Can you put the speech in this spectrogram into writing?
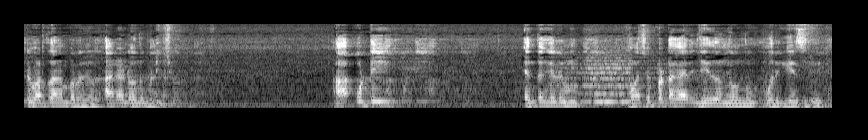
ഒരു വർത്തമാനം പറഞ്ഞു ആരാണ്ട് വന്ന് പിടിച്ചു. ആ കുട്ടി എന്തെങ്കിലും മോശപ്പെട്ട കാര്യം ചെയ്തെന്നൊന്നും ഒരു കേസിലും ഇല്ല.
